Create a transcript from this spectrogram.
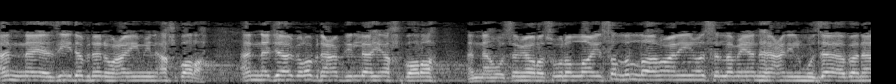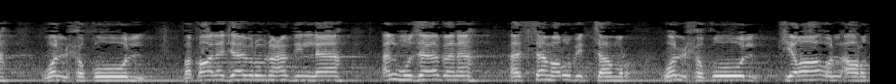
أن يزيد بن نعيم أخبره أن جابر بن عبد الله أخبره أنه سمع رسول الله صلى الله عليه وسلم ينهى عن المزابنة والحقول. فقال جابر بن عبد الله المزابنة الثمر بالتمر والحقول كراء الأرض.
